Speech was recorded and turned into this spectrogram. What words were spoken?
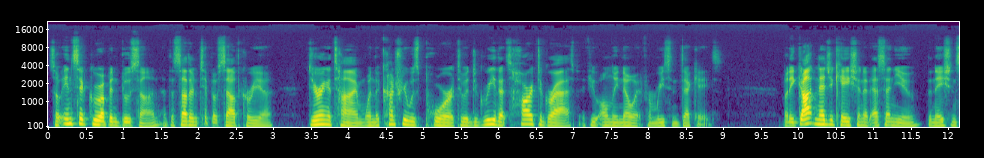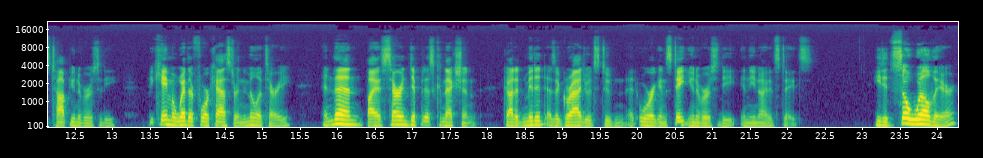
So Insik grew up in Busan, at the southern tip of South Korea, during a time when the country was poor to a degree that's hard to grasp if you only know it from recent decades. But he got an education at SNU, the nation's top university, became a weather forecaster in the military, and then, by a serendipitous connection, got admitted as a graduate student at Oregon State University in the United States. He did so well there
